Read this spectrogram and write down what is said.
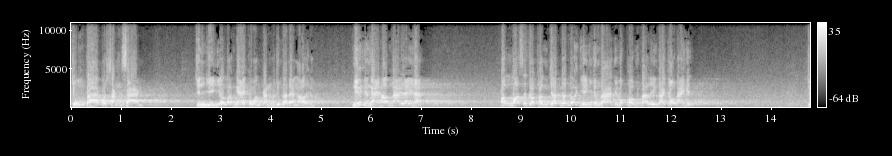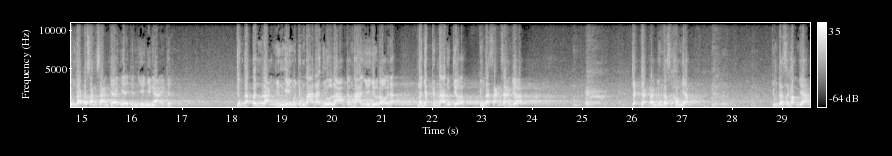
chúng ta có sẵn sàng trình diện với Allah ngay cái hoàn cảnh mà chúng ta đang ở không nếu như ngày hôm nay đây nè, Allah sẽ cho thần chết đến đối diện với chúng ta và rút hồn chúng ta liền tại chỗ này kìa. Chúng ta có sẵn sàng trở về trình diện với ngài chưa? Chúng ta tin rằng những gì mà chúng ta đã vừa làm trong thai gì vừa rồi đó, nó giúp chúng ta được chưa? Chúng ta sẵn sàng chưa? Chắc chắn rằng chúng ta sẽ không dám. Chúng ta sẽ không dám.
